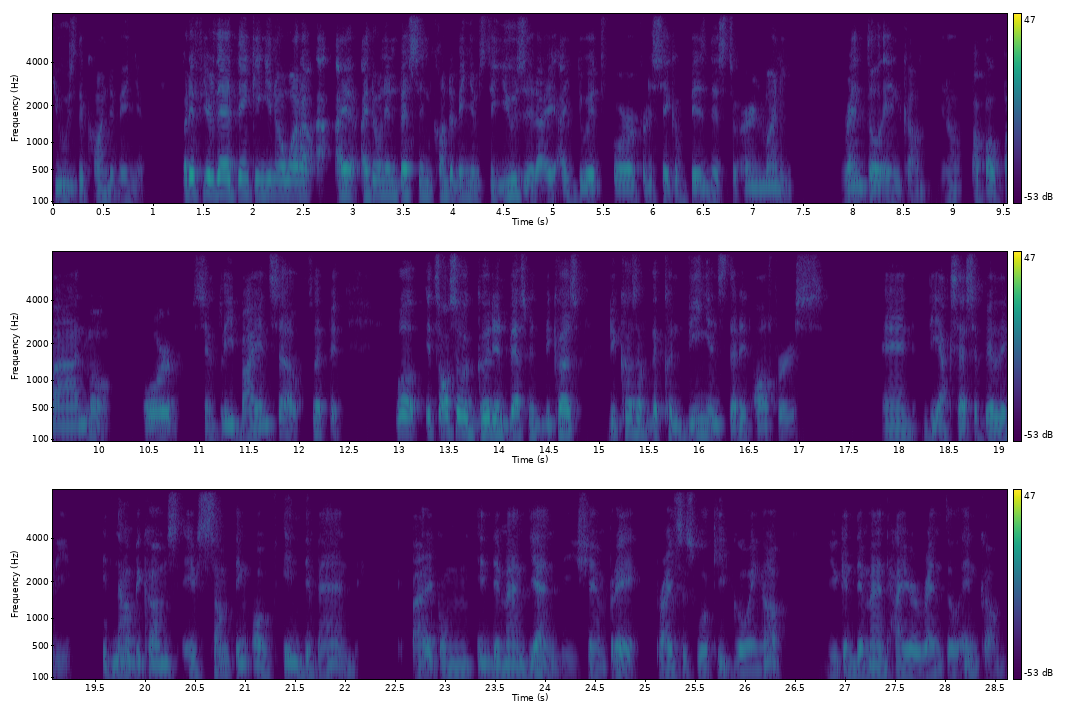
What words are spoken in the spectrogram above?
use the condominium. But if you're there thinking, you know what, I, I, I don't invest in condominiums to use it. I, I do it for, for the sake of business to earn money, rental income, you know, papaupahan mo, or simply buy and sell, flip it. Well, it's also a good investment because because of the convenience that it offers and the accessibility, it now becomes a something of in demand. Pare, kung in demand yan, di syempre, prices will keep going up you can demand higher rental income,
